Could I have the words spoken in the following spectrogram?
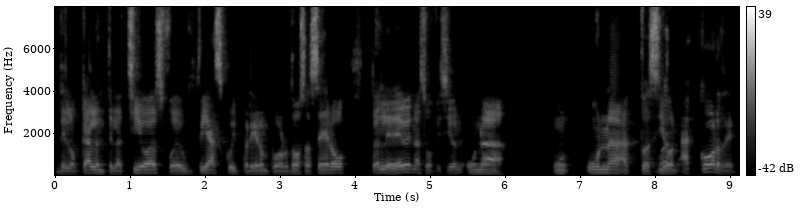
de local ante las Chivas fue un fiasco y perdieron por 2 a 0. Entonces le deben a su afición una, una actuación acorde.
